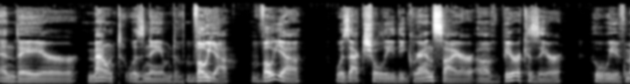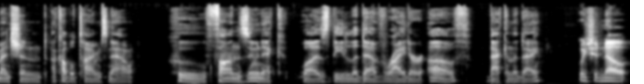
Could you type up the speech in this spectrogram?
and their mount was named Voya. Voya was actually the grandsire of Biracazir, who we've mentioned a couple times now, who Von Zunic was the Ledev rider of back in the day. We should note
